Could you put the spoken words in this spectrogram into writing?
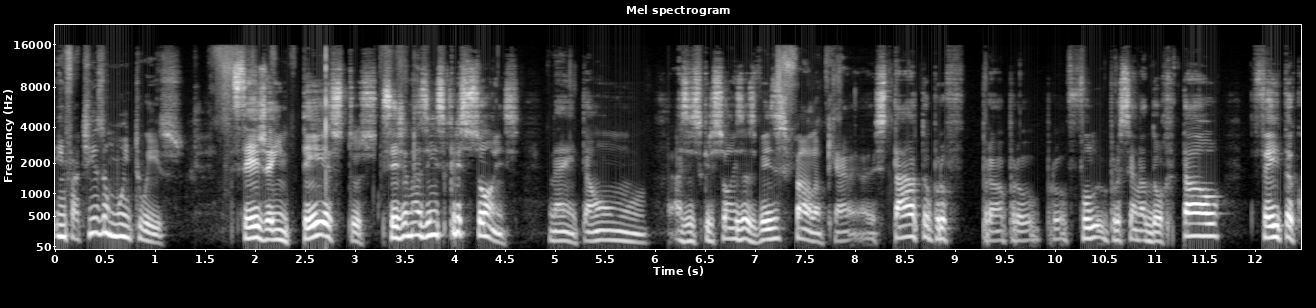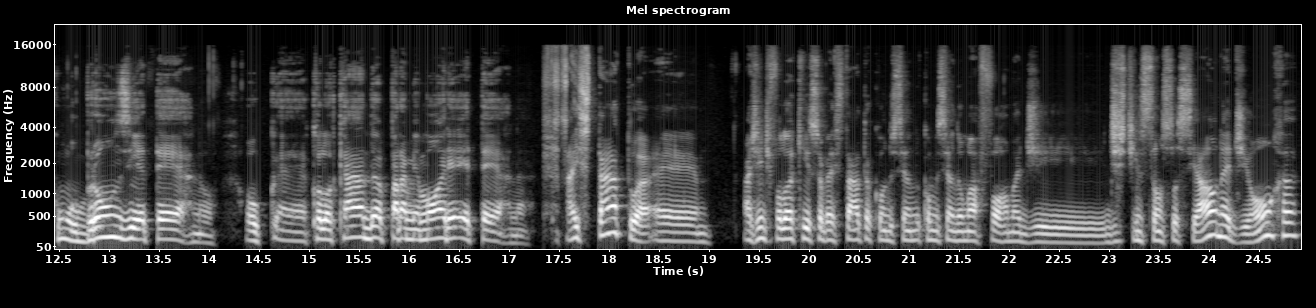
enfatizam muito isso, seja em textos, seja nas inscrições. Né? Então, as inscrições às vezes falam que a estátua para o senador tal, feita com o bronze eterno, ou é, colocada para a memória eterna. A estátua, é, a gente falou aqui sobre a estátua como sendo, como sendo uma forma de distinção social, né, de honra.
